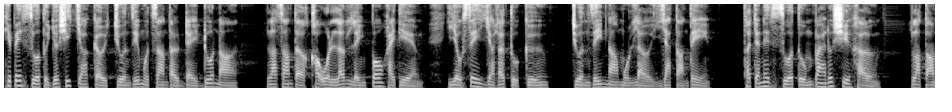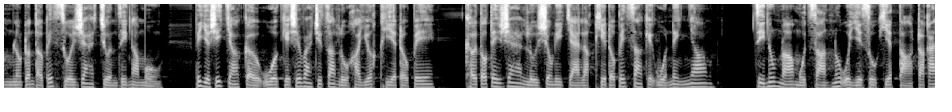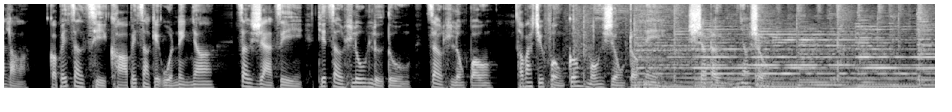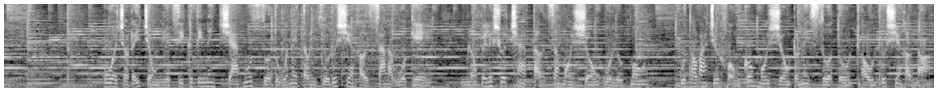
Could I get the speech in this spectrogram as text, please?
khi bé xua tụ yoshi cho cờ chuồn dưới một gian tờ đầy đua nó là gian tờ khó ủa lỡ lệnh bô hai tiệm dầu xe do là tụ cứ chuồn dưới nó một lời gia toàn tề thật cho nên xua tụm ba lúc sư hở là tòm lông trong tờ bếp xua ra chuồn dưới nọ mù. Giờ chỉ cho cờ ua kia sẽ vang chữ ra lù hoa yếu khía đầu bê. Khởi tố tê ra lù dùng đi trả là khía đầu bếp do cái ua nên nhom. Chỉ nút nó một giòn nút ua Giêsu khía tỏ cho cá lọ. Có biết giờ chỉ khó biết giờ cái uốn này nho. Sao già gì, thiết sao lưu lử tù sao lông bầu thọ ba chữ phụng cũng muốn dùng trâu nè. Sao đời nho dùng tôi cho đấy chồng liệt sĩ cứ tin nên cha muốn sửa tù này tàu nhiều đứa xe hỏi xa là ua kề. Lòng bê lấy số cha tàu ra môi dùng ua lụt mông. U thọ ba chữ phụng có môi dùng trong này sửa tù thầu đứa xe hỏi nọ.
